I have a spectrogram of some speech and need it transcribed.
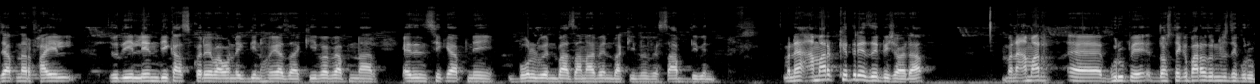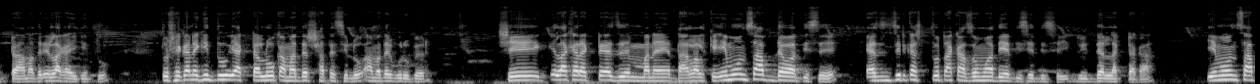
যে আপনার ফাইল যদি লেন্দি কাজ করে বা অনেক দিন হয়ে যায়, কীভাবে আপনার এজেন্সিকে আপনি বলবেন বা জানাবেন বা কীভাবে চাপ দিবেন। মানে আমার ক্ষেত্রে যে বিষয়টা মানে আমার গ্রুপে দশ থেকে বারো জনের যে গ্রুপটা আমাদের এলাকায় কিন্তু, তো সেখানে কিন্তু একটা লোক আমাদের সাথে ছিল, আমাদের গ্রুপের সে এলাকার একটা যে মানে দালালকে এমন চাপ দেওয়া দিছে এজেন্সির কাছ তো টাকা জমা দিয়ে দিছে দিছে, দুই, দেড় লাখ টাকা। এমন চাপ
